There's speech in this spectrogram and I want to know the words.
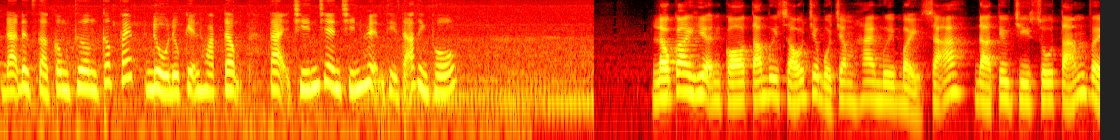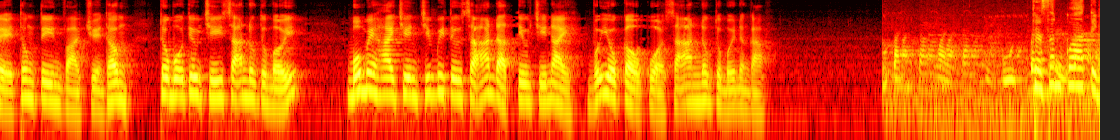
đã được Sở Công Thương cấp phép đủ điều kiện hoạt động tại 9 trên 9 huyện, thị xã, thành phố. Lào Cai hiện có 86 trên 127 xã đạt tiêu chí số 8 về thông tin và truyền thông thuộc Bộ Tiêu chí xã nông thôn mới. 42 trên 94 xã đạt tiêu chí này với yêu cầu của xã nông thôn mới nâng cao. Thời gian qua, tỉnh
